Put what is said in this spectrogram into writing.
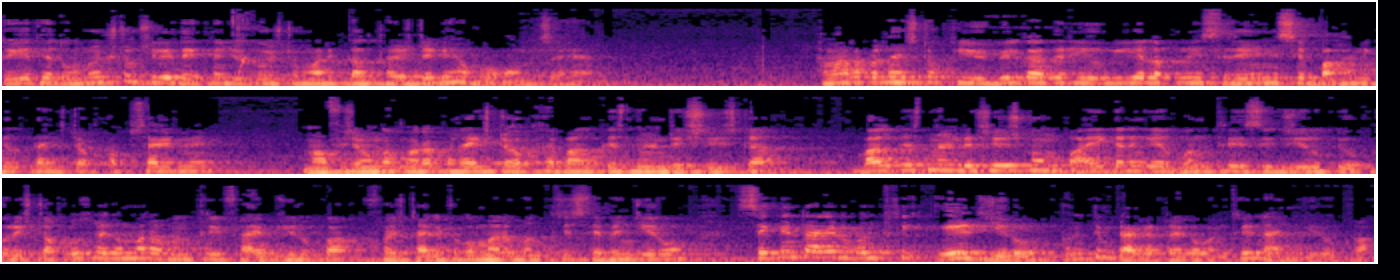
तो ये थे दोनों स्टॉक चलिए देखते हैं जो दो स्टॉक हमारे कल थर्सडे के हैं, वो कौन से हैं। हमारा पहला स्टॉक यूबीएल का, अगर यूबीएल अपने इस रेंज से बाहर निकलता है स्टॉक अपसाइड में, माफ़ी चाहूँगा, हमारा पहला स्टॉक है बालकृष्ण इंडस्ट्रीज़ का। बालकृष्ण इंडस्ट्रीज़ को हम बाई करेंगे वन थ्री सिक्स ज़ीरो के ऊपर स्टॉप लॉस रहेगा हमारा वन थ्री फाइव ज़ीरो का फ़र्स्ट टारगेट होगा हमारा one three seven zero second target one three eight zero अंतिम टारगेट रहेगा वन थ्री नाइन ज़ीरो का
